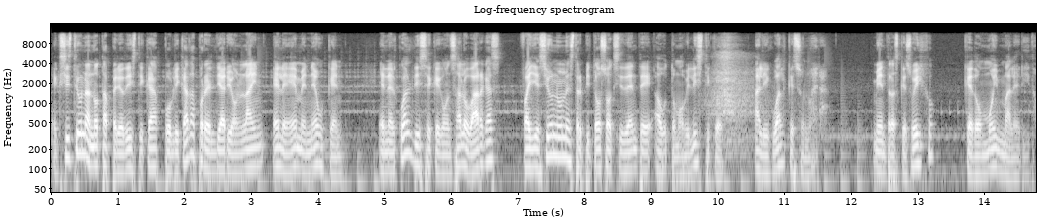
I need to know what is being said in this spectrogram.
existe una nota periodística publicada por el diario online LM Neuquén, en el cual dice que Gonzalo Vargas falleció en un estrepitoso accidente automovilístico, al igual que su nuera, mientras que su hijo quedó muy mal herido.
